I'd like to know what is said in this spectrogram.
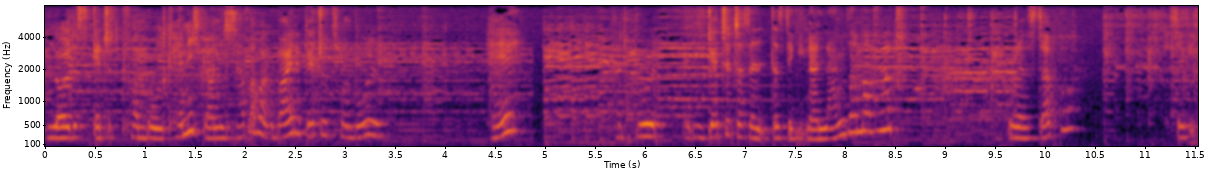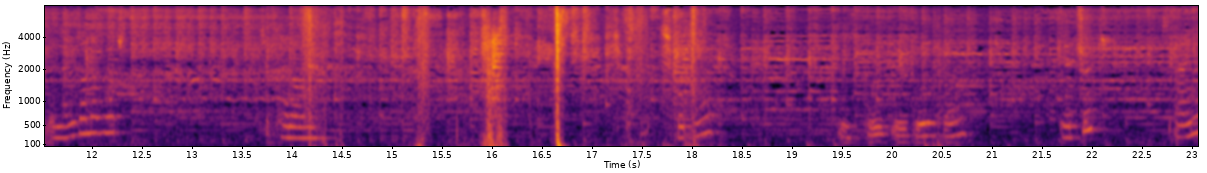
Lol, das Gadget von Bull kenne ich gar nicht. Ich habe aber beide Gadgets von Bull. Hä? Hat Bull ein Gadget, dass, er, dass der Gegner langsamer wird? Oder ist das Dass der Gegner langsamer wird? Ich habe keine Ahnung. Ich guck mal. Nicht Bull, Bull, Bull, da. Gadget? Das eine.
